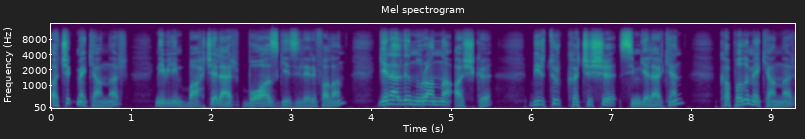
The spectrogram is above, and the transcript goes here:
Açık mekanlar, ne bileyim bahçeler, boğaz gezileri falan, genelde Nuran'la aşkı, bir tür kaçışı simgelerken, kapalı mekanlar,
